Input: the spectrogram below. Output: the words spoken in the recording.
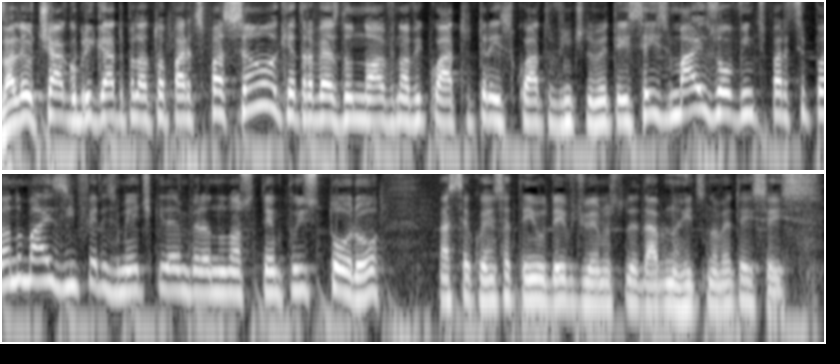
Valeu, Thiago. Obrigado pela tua participação aqui através do 994-34-2096. Mais ouvintes participando, mas infelizmente, que verando o nosso tempo estourou. Na sequência tem o David Emerson do DW no Hits 96.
